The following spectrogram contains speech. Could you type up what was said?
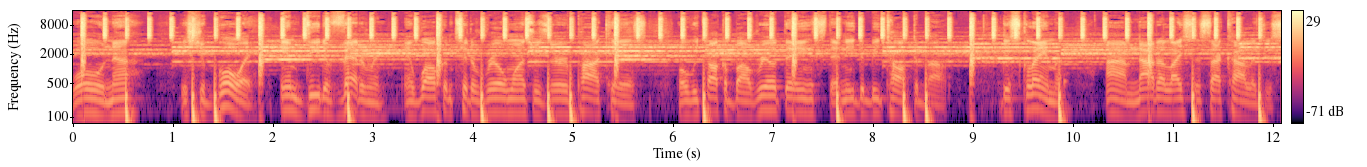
Whoa, now. It's your boy, MD the Veteran, and welcome to the Real Ones Reserved podcast, where we talk about real things that need to be talked about. Disclaimer I am not a licensed psychologist,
